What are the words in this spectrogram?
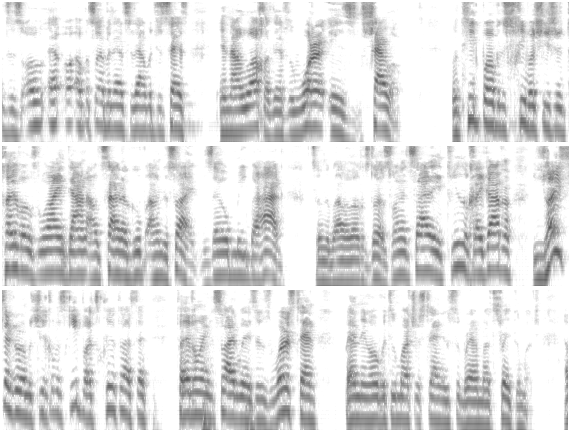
there's also uh, evidence of that which it says in Halacha that if the water is shallow, the tipo of the shchiva she should is lying down outside her group on the side. Zeu mi bahag. So in the Balalochas does. When it's side, tefillah chaygavna yoisager mashiach of skipa. It's clear to us that toiling sideways is worse than bending over too much or standing around straight too much. So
